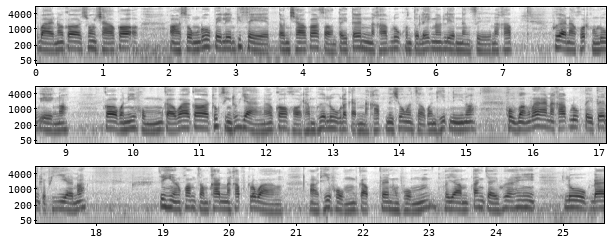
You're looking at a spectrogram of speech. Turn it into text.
สบายๆเนาะก็ช่วงเช้าก็ส่งลูกไปเรียนพิเศษ ตอนเช้าก็สอนไตเติ้ลนะครับ ลูกคนตัวเล็กเนาะเรียนหนังสือนะครับ เพื่ออนาคตของลูกเองเนาะ ก็วันนี้ผมกล่าวว่าก็ทุกสิ่งทุกอย่างนะก็ขอทำเพื่อลูกแล้วกันนะครับ ในช่วงวันเสาร์วันอาทิตย์นี้เนาะผมหวังว่านะครับ ลูกไตเติ้ลกับพี่เยียเนาะจะเห็นความสำคัญนะครับ ระหว่างที่ผมกับแฟนของผมพยายามตั้งใจเพื่อให้ลูกได้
